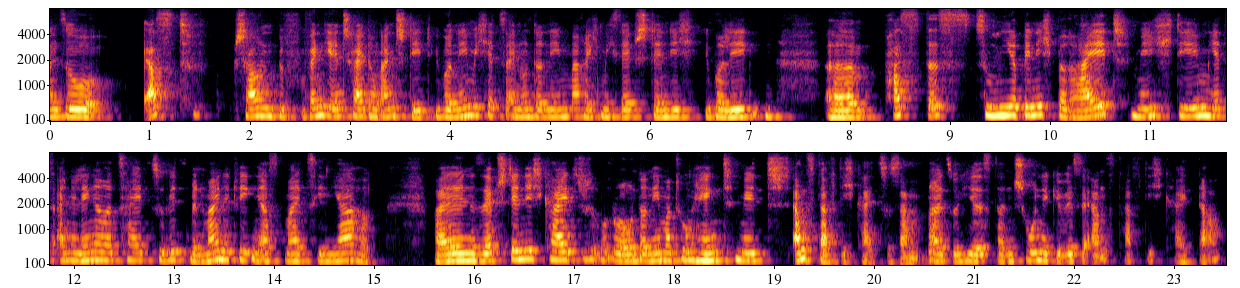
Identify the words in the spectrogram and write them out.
Also erst schauen, wenn die Entscheidung ansteht, übernehme ich jetzt ein Unternehmen, mache ich mich selbstständig, überlegen, äh, passt das zu mir, bin ich bereit, mich dem jetzt eine längere Zeit zu widmen, meinetwegen erst mal zehn Jahre. Weil eine Selbstständigkeit oder Unternehmertum hängt mit Ernsthaftigkeit zusammen. Also hier ist dann schon eine gewisse Ernsthaftigkeit da.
